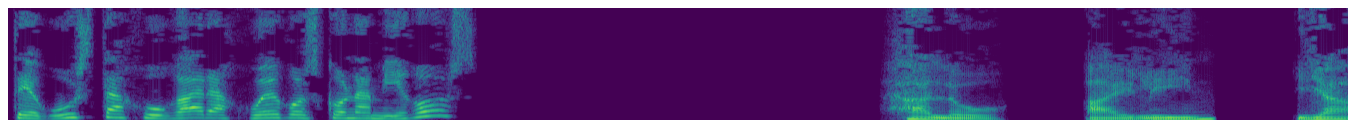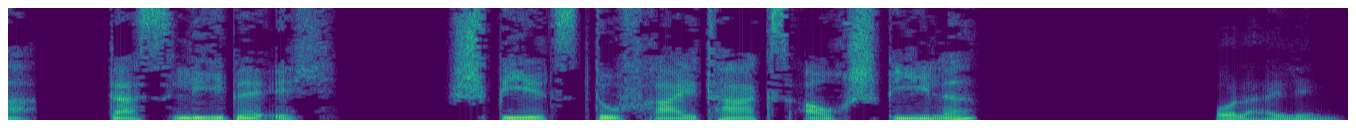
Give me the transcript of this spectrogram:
¿Te gusta jugar a juegos con amigos? Hallo, Eileen. Ja, das liebe ich. Spielst du freitags auch Spiele? Hola Eileen.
